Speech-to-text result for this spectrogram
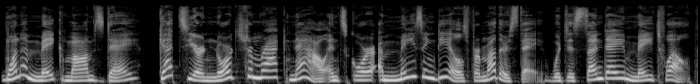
Want to make mom's day? Get to your Nordstrom Rack now and score amazing deals for Mother's Day, which is Sunday, May 12th.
